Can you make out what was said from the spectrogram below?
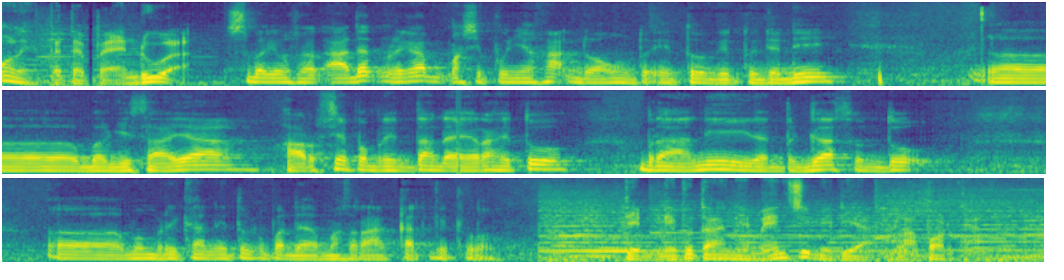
oleh PT PN2. Sebagai masyarakat adat mereka masih punya hak dong untuk itu gitu. Jadi eh, bagi saya harusnya pemerintah daerah itu berani dan tegas untuk eh, memberikan itu kepada masyarakat gitu loh. Tim Liputan MNC Media melaporkan.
